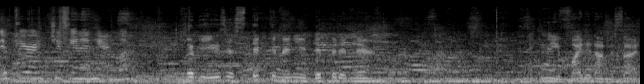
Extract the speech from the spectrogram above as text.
Dip your chicken in here. Look. Look, you use a stick and then you dip it in there. And you bite it on the side.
